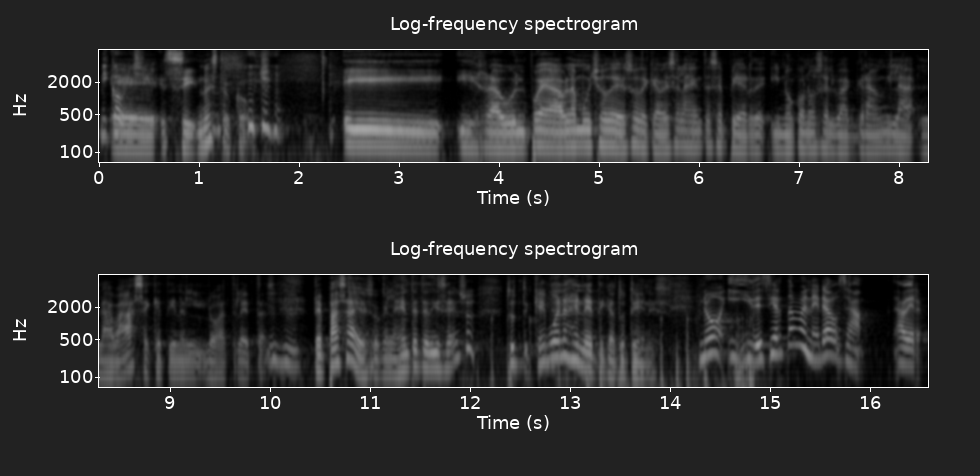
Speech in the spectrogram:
Mi coach. Eh, sí, nuestro coach. y, y Raúl pues habla mucho de eso, de que a veces la gente se pierde y no conoce el background y la, la base que tienen los atletas. ¿Te pasa eso? Que la gente te dice eso. ¿Tú, ¿Qué buena genética tú tienes? No, y, y de cierta manera, o sea, a ver,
